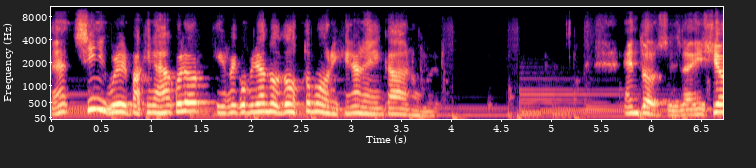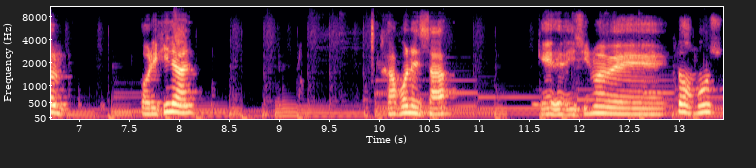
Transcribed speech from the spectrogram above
¿eh? sin incluir páginas a color y recopilando dos tomos originales en cada número. Entonces, la edición original japonesa, que es de 19 tomos,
